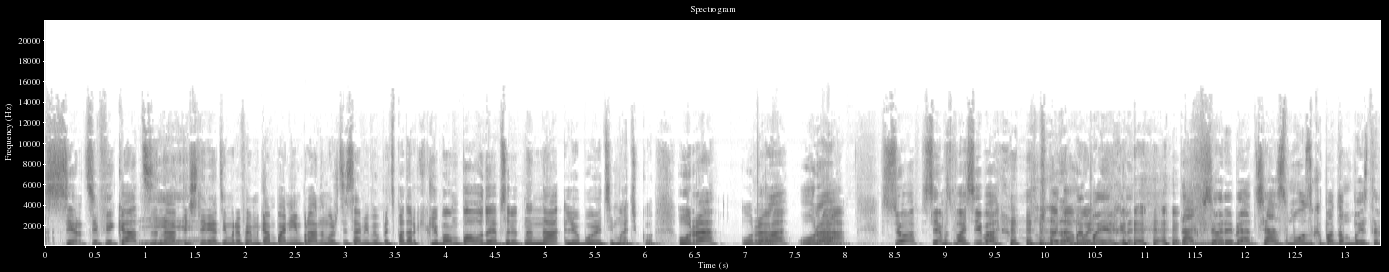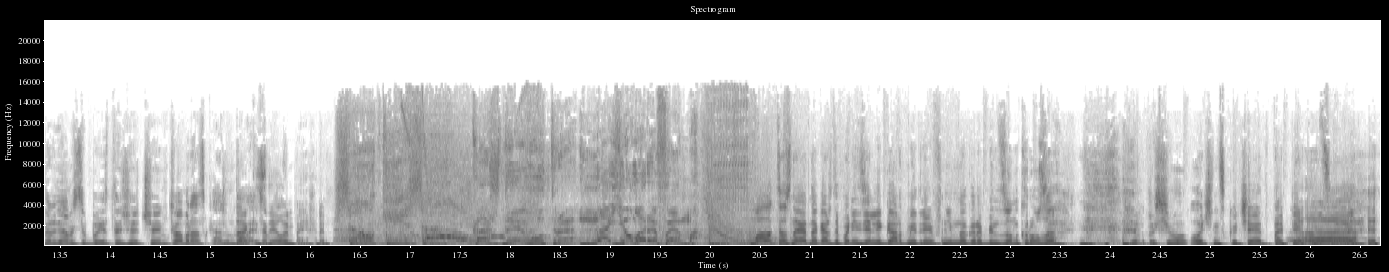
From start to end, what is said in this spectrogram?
сертификат Yeah. на впечатление от Тимур ФМ и компании Импрана. Можете сами выбрать подарки к любому поводу и абсолютно на любую тематику. Ура! Ура! Ура! Ура! Все, всем спасибо. Мы Да, мы домой. поехали. Так, все, ребят, сейчас музыка, потом быстро вернемся, быстро еще что-нибудь вам расскажем. Так и Давайте. сделаем, поехали. шутки шоу, Каждое утро на Юмор ФМ. Мало кто знает, на каждый понедельник Гар Дмитриев немного Робинзон Круза Почему? очень скучает по А, пятнице.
